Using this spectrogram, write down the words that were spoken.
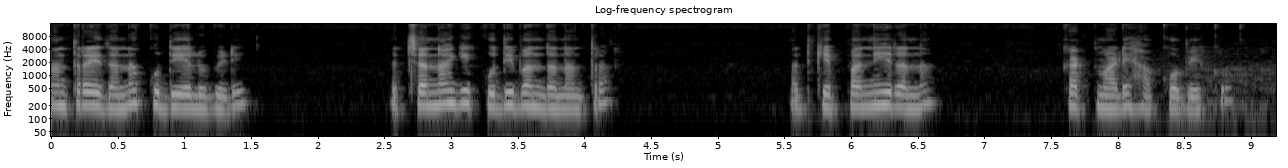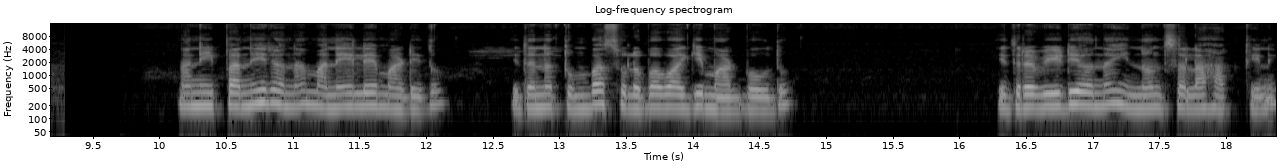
ನಂತರ ಇದನ್ನು ಕುದಿಯಲು ಬಿಡಿ. ಚೆನ್ನಾಗಿ ಕುದಿ ಬಂದ ನಂತರ ಅದಕ್ಕೆ ಪನ್ನೀರನ್ನು ಕಟ್ ಮಾಡಿ ಹಾಕ್ಕೋಬೇಕು. ನಾನು ಈ ಪನ್ನೀರನ್ನು ಮನೆಯಲ್ಲೇ ಮಾಡಿದ್ದು. ಇದನ್ನು ತುಂಬ ಸುಲಭವಾಗಿ ಮಾಡ್ಬೋದು. ಇದರ ವಿಡಿಯೋನ ಇನ್ನೊಂದು ಸಲ ಹಾಕ್ತೀನಿ.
